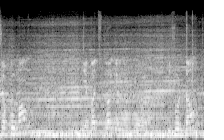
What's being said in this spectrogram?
sur commande. Il n'y a pas de stock, hein, donc il faut le temps.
